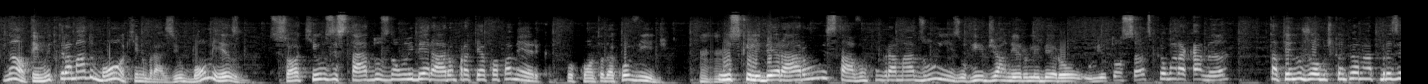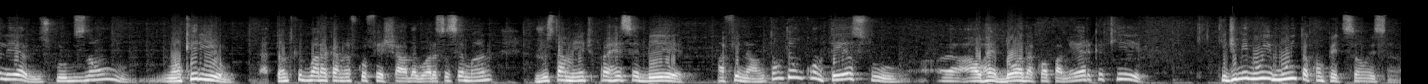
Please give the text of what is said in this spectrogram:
Não, tem muito gramado bom aqui no Brasil, bom mesmo. Só que os estados não liberaram para ter a Copa América, por conta da Covid. Uhum. Os que liberaram estavam com gramados ruins. O Rio de Janeiro liberou o Newton Santos, porque o Maracanã está tendo jogo de campeonato brasileiro. E os clubes não, não queriam. Tanto que o Maracanã ficou fechado agora essa semana justamente para receber a final. Então tem um contexto uh, ao redor da Copa América que, que diminui muito a competição esse ano.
